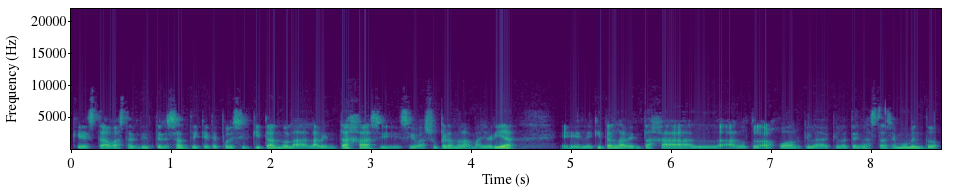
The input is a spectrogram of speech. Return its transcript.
que está bastante interesante y que te puedes ir quitando la, ventaja, si, si vas superando la mayoría, eh, le quitas la ventaja al, al, otro, al jugador que la, que la tenga hasta ese momento.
